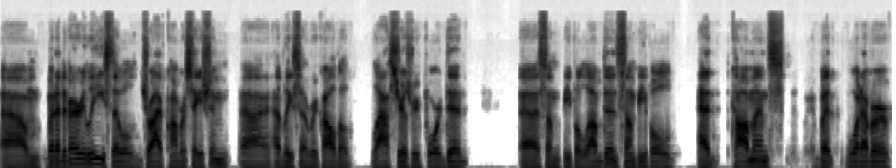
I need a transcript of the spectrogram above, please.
Um, but at the very least, it will drive conversation. Uh, at least I recall the last year's report did. Uh, some people loved it. Some people had comments, but whatever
